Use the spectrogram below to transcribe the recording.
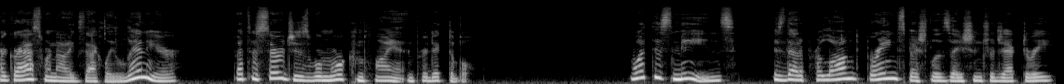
Our graphs were not exactly linear, but the surges were more compliant and predictable. What this means is that a prolonged brain specialization trajectory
